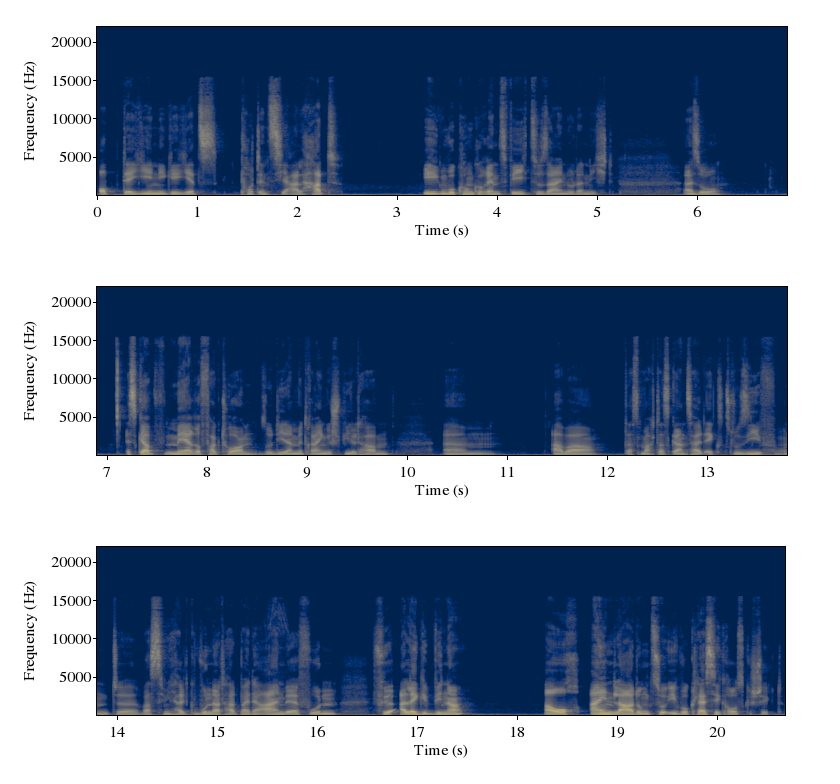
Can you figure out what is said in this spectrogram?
ob derjenige jetzt Potenzial hat, irgendwo konkurrenzfähig zu sein oder nicht. Also es gab mehrere Faktoren, so die da mit reingespielt haben. Ähm, aber das macht das Ganze halt exklusiv. Und äh, was mich halt gewundert hat, bei der ANBF wurden für alle Gewinner auch Einladungen zur Evo Classic rausgeschickt.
